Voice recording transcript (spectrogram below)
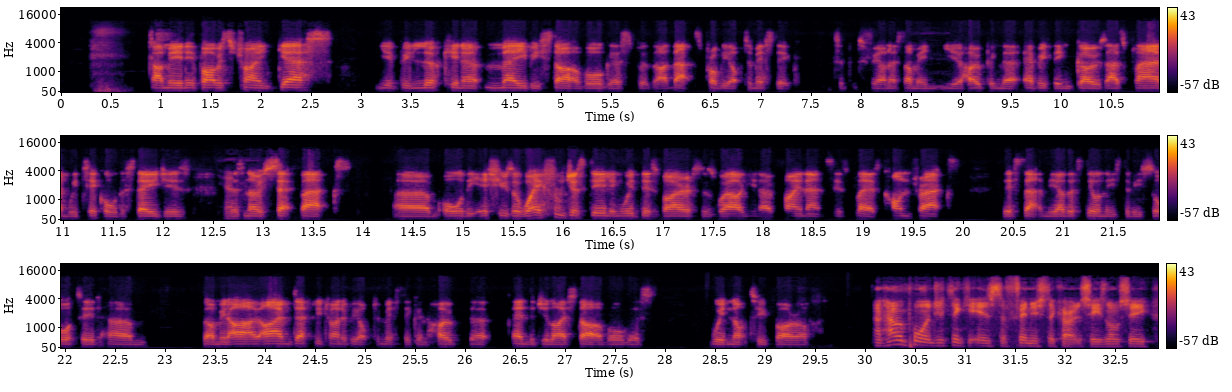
I mean, if I was to try and guess, you'd be looking at maybe start of August, but uh, that's probably optimistic. To, to, be honest, I mean, you're hoping that everything goes as planned. We tick all the stages. There's no setbacks. Um, all the issues away from just dealing with this virus as well. You know, finances, players' contracts, this, that, and the other still needs to be sorted. Um, so I mean, I, I'm definitely trying to be optimistic and hope that end of July, start of August, we're not too far off. And how important do you think it is to finish the current season? Obviously,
